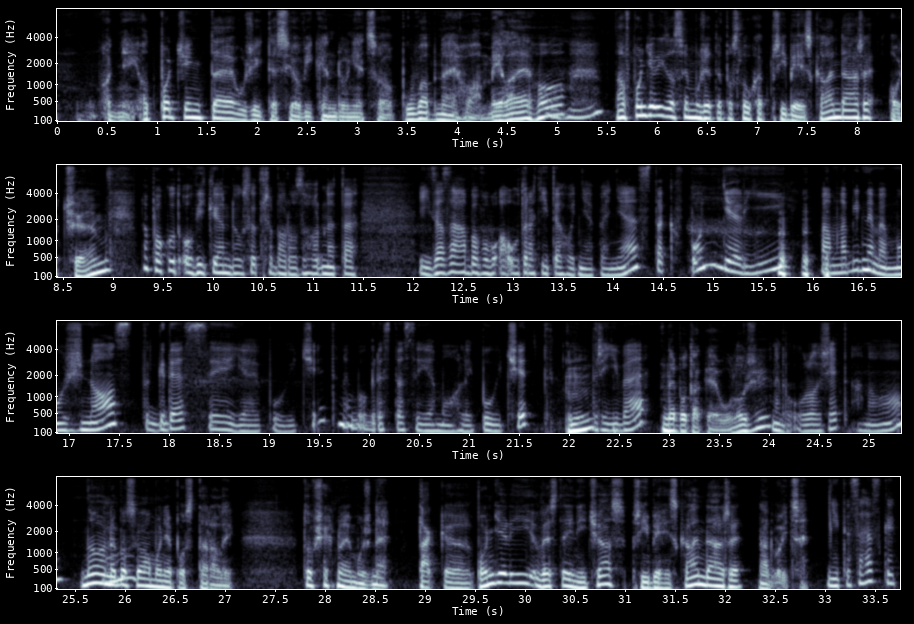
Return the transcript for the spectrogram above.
od něj odpočiňte, užijte si o víkendu něco půvabného a milého mm-hmm. a v pondělí zase můžete poslouchat příběhy z kalendáře. O čem? No pokud o víkendu se třeba rozhodnete jít za zábavou a utratíte hodně peněz, tak v pondělí vám nabídneme možnost, kde si je půjčit, nebo kde jste si je mohli půjčit hmm. dříve. Nebo také uložit. Nebo uložit, ano. No, nebo hmm. se vám o ně postarali. To všechno je možné. Tak pondělí ve stejný čas příběhy z kalendáře na dvojce. Mějte se hezky.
